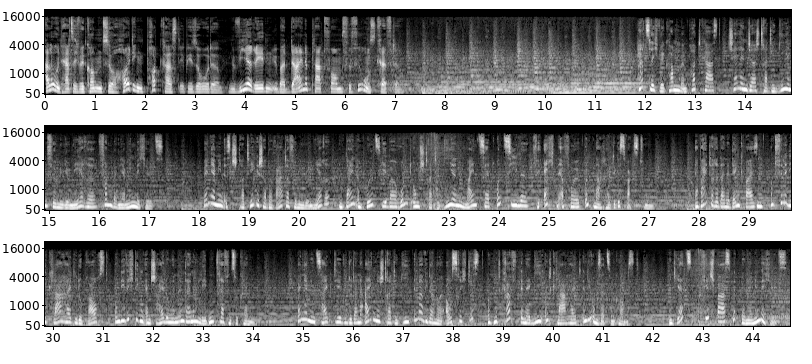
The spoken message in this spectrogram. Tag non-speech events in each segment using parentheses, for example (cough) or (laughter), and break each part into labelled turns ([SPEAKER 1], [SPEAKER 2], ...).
[SPEAKER 1] Hallo und herzlich willkommen zur heutigen Podcast-Episode. Wir reden über deine Plattform für Führungskräfte.
[SPEAKER 2] Herzlich willkommen im Podcast Challenger Strategien für Millionäre von Benjamin Michels. Benjamin ist strategischer Berater für Millionäre und dein Impulsgeber rund um Strategien, Mindset und Ziele für echten Erfolg und nachhaltiges Wachstum. Erweitere deine Denkweisen und finde die Klarheit, die du brauchst, um die wichtigen Entscheidungen in deinem Leben treffen zu können. Benjamin zeigt dir, wie du deine eigene Strategie immer wieder neu ausrichtest und mit Kraft, Energie und Klarheit in die Umsetzung kommst. Und jetzt viel Spaß mit Benjamin Michels.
